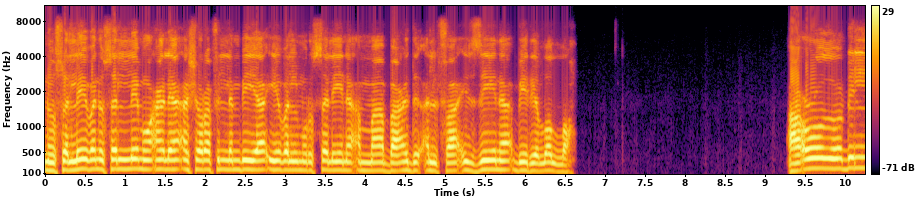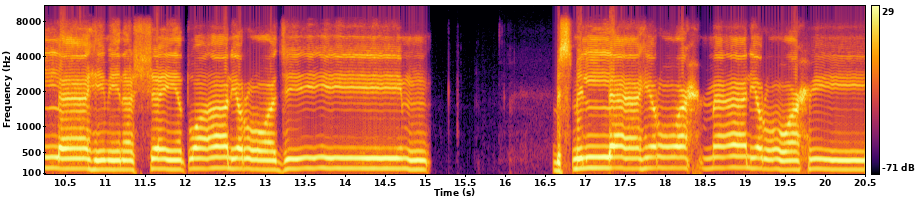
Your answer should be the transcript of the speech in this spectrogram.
نصلي ونسلم على أشرف الأنبياء والمرسلين أما بعد الفائزين برضا الله. أعوذ بالله من الشيطان الرجيم. بسم الله الرحمن الرحيم.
